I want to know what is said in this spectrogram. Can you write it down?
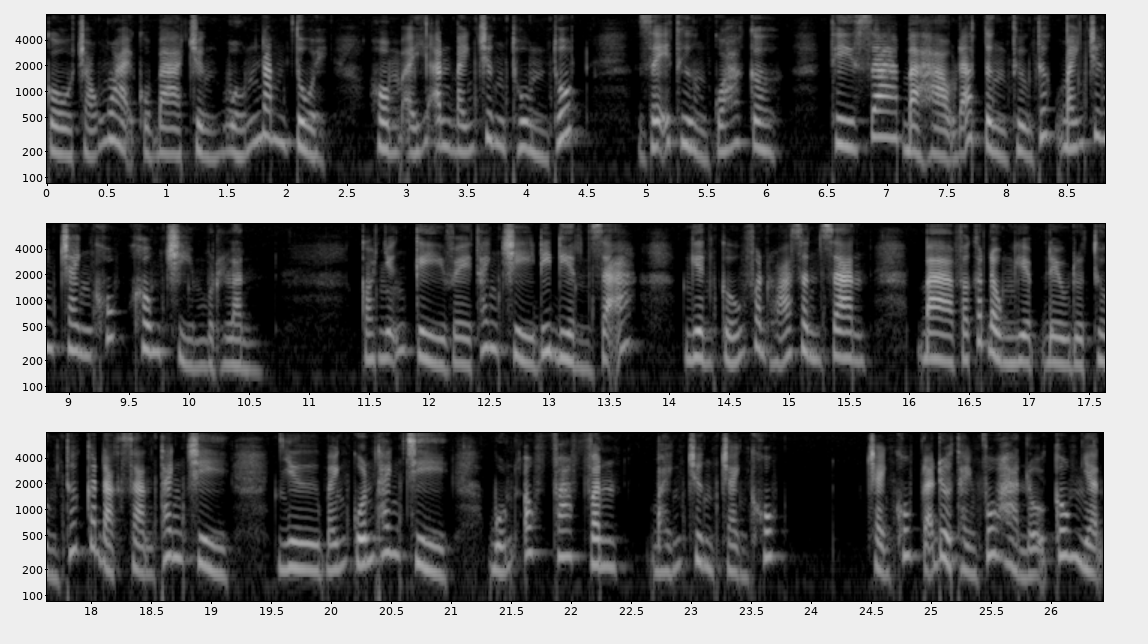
Cô cháu ngoại của bà chừng 4 năm tuổi, hôm ấy ăn bánh trưng thùn thốt, dễ thương quá cơ. Thì ra bà Hảo đã từng thưởng thức bánh trưng tranh khúc không chỉ một lần. Có những kỳ về Thanh Trì đi điền dã, nghiên cứu văn hóa dân gian, bà và các đồng nghiệp đều được thưởng thức các đặc sản Thanh Trì như bánh cuốn Thanh Trì, bún ốc Pháp Vân, bánh trưng tranh khúc. Tranh khúc đã được thành phố Hà Nội công nhận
